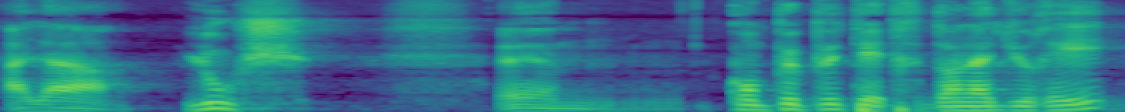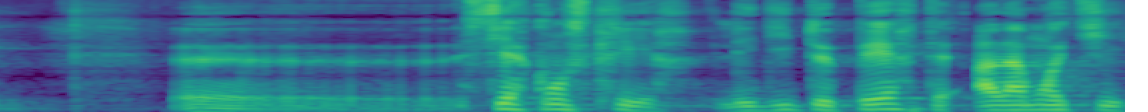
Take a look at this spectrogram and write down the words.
à la louche euh, qu'on peut peut-être dans la durée euh, circonscrire les dites pertes à la moitié,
